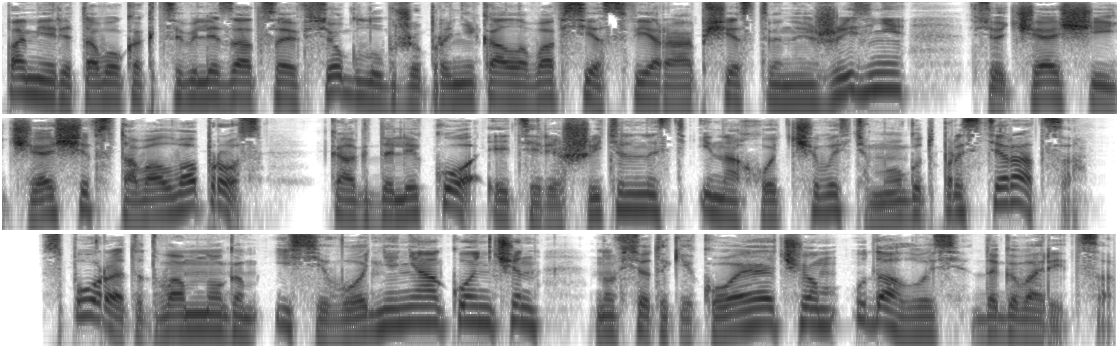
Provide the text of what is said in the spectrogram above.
По мере того, как цивилизация все глубже проникала во все сферы общественной жизни, все чаще и чаще вставал вопрос, как далеко эти решительность и находчивость могут простираться. Спор этот во многом и сегодня не окончен, но все-таки кое о чем удалось договориться.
